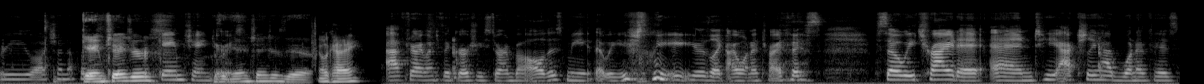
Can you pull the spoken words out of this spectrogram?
you watched on Netflix? Game Changers. Game Changers. Was it Game Changers, yeah. Okay. After I went to the grocery store and bought all this meat that we usually eat, he was like, "I want to try this." So we tried it, and he actually had one of his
